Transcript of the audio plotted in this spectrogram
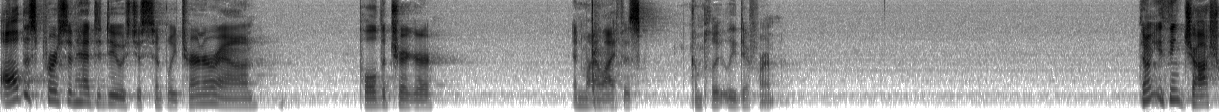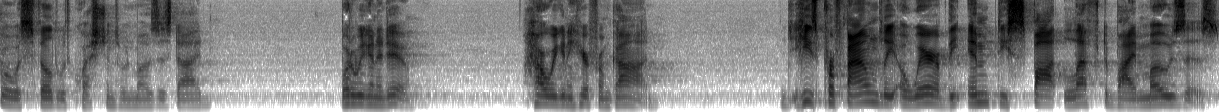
All this person had to do is just simply turn around, pull the trigger, and my life is completely different. Don't you think Joshua was filled with questions when Moses died? What are we going to do? How are we going to hear from God? He's profoundly aware of the empty spot left by Moses.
